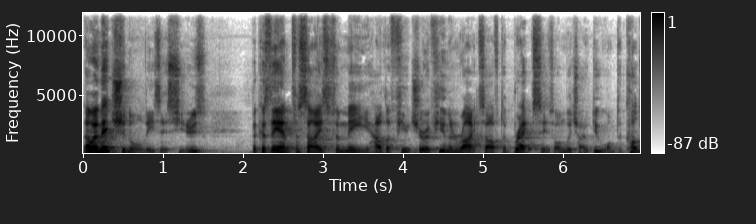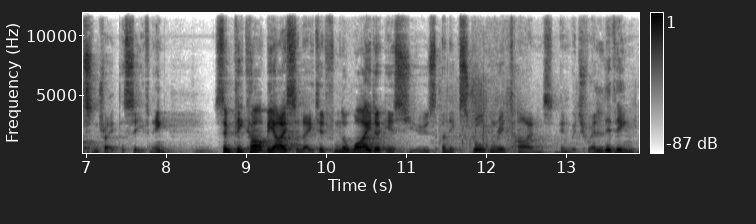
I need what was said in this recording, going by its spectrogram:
Now, I mention all these issues because they emphasise for me how the future of human rights after Brexit, on which I do want to concentrate this evening, simply can't be isolated from the wider issues and extraordinary times in which we're living.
